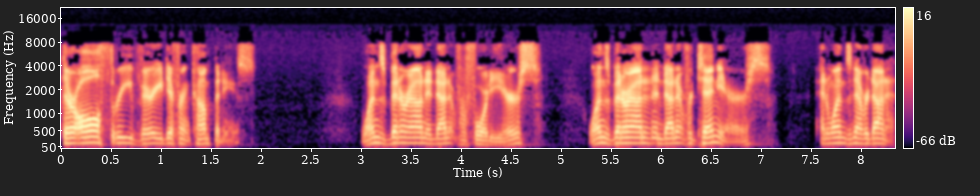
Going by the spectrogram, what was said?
They're all three very different companies. One's been around and done it for 40 years, one's been around and done it for 10 years, and one's never done it.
